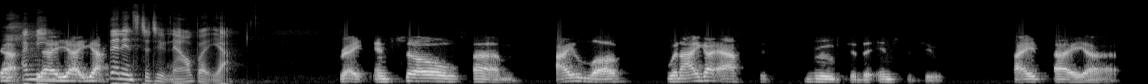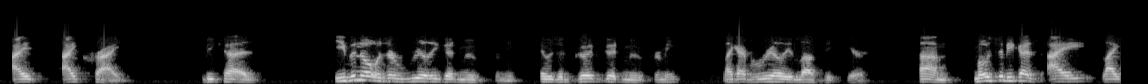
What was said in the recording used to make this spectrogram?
yeah, I mean, yeah, yeah, yeah. Than institute now, but yeah, right. And so um, I love when I got asked to move to the institute. I I uh, I I cried because even though it was a really good move for me, it was a good good move for me. Like I've really loved it here, um, mostly because I like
